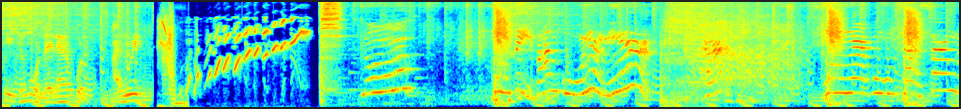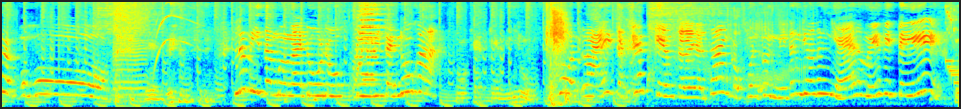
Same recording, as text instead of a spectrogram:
ปีดจะหมดเลยนะทุกคนไปลุยลูกมึงตีบ้านกูอย่างเนี้ยฮะมึงอะกูอุตส่าห์สร้างแบบโอ้โห แล้วมีแต่มึงอะดูดูดูมีแต่นุกอะดูแค่เกมนี้อยู่โหดไลค์จากแค่เกมจะเลยจะจ้างกับคนอื่นมีตั้งเยอะตั้งแยะทำไมไม่ไปตี โอ้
